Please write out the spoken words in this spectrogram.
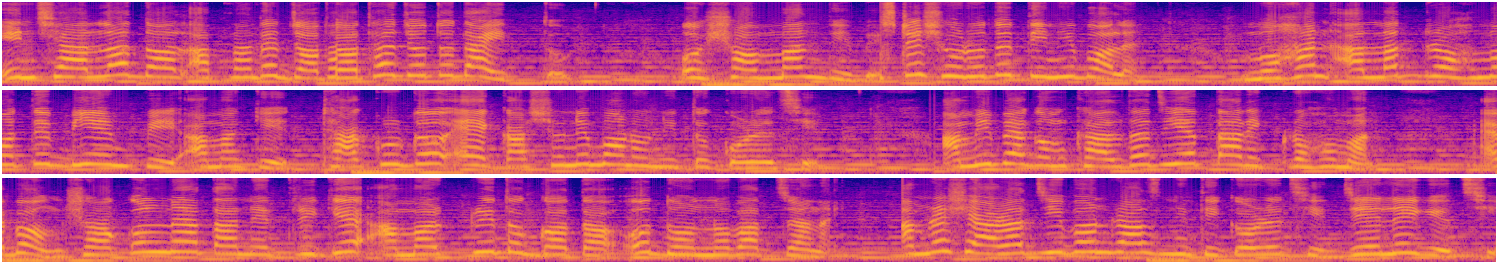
ইনশাআল্লাহ দল আপনাদের যথা- যথাযথ দায়িত্ব ও সম্মান দিবে। শুরুতে তিনি বলেন মহান আল্লাহ রহমতে বিএনপি আমাকে ঠাকুরগাঁও এক আসনে মনোনীত করেছে। আমি বেগম খালদা জিয়া তারেক রহমান এবং সকল নেতা নেত্রীকে আমার কৃতজ্ঞতা ও ধন্যবাদ জানাই। আমরা সারা জীবন রাজনীতি করেছি, জেলে গেছি।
